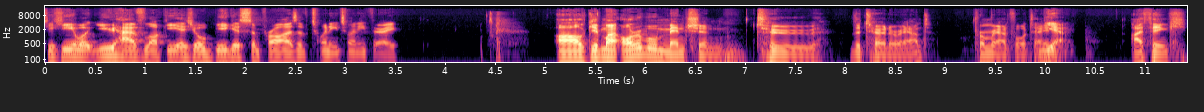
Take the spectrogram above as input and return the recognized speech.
to hear what you have, Lockie, as your biggest surprise of 2023. I'll give my honorable mention to the turnaround from round 14. Yeah, I think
